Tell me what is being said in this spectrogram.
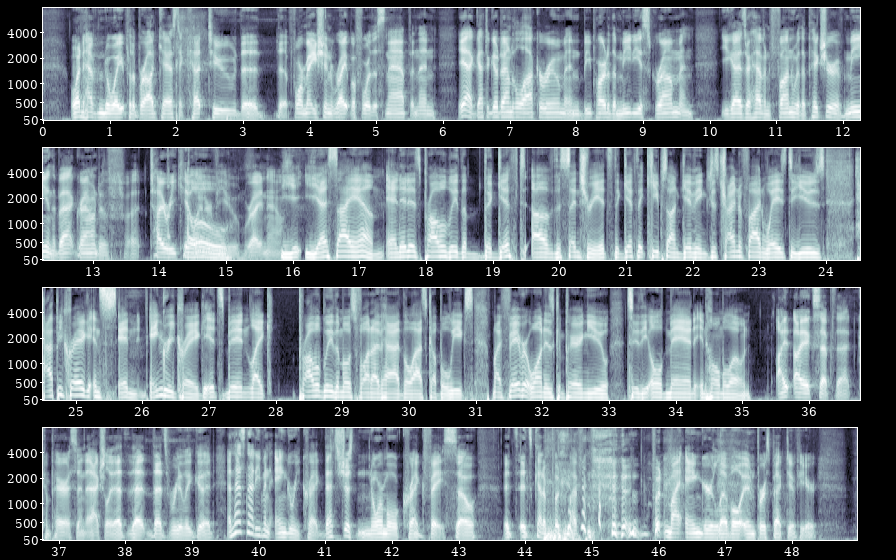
wasn't having to wait for the broadcast to cut to the the formation right before the snap, and then yeah, got to go down to the locker room and be part of the media scrum and you guys are having fun with a picture of me in the background of uh, Tyreek Hill oh, interview right now. Y- yes, I am, and it is probably the the gift of the century. It's the gift that keeps on giving. Just trying to find ways to use Happy Craig and and Angry Craig. It's been like probably the most fun I've had the last couple weeks. My favorite one is comparing you to the old man in Home Alone. I, I accept that comparison. Actually, that that that's really good, and that's not even angry Craig. That's just normal Craig face. So it's it's kind of putting my putting my anger level in perspective here.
